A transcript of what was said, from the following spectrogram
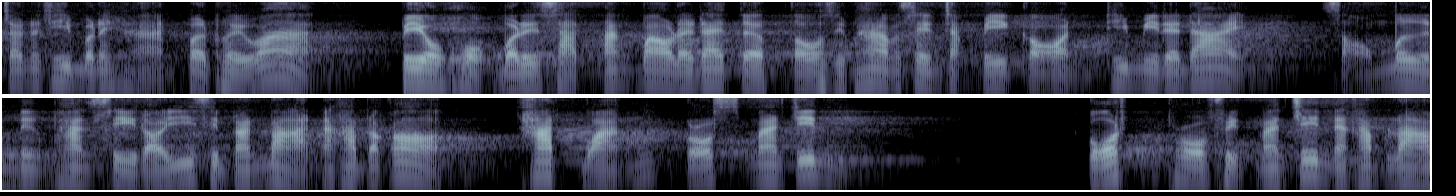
เจ้าหน้าที่บริหารเปิดเผยว่าปี6บริษัทตั้งเป้ารายได้เติบโต 15%จากปีก่อนที่มีรายได้ 21,420 ล้านบาทนะครับ แล้วก็คาดหวัง gross margin gross profit margin นะครับราว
